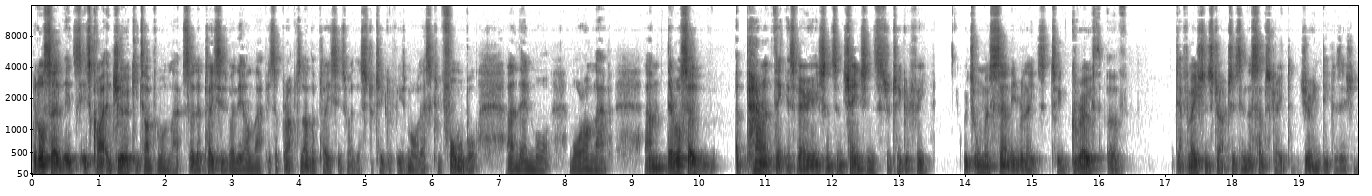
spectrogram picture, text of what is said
but also it's it's quite a jerky type of onlap. So there are places where the onlap is abrupt, and other places where the stratigraphy is more or less conformable, and then more more onlap. Um, there are also apparent thickness variations and changes in stratigraphy, which almost certainly relates to growth of deformation structures in the substrate during deposition.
